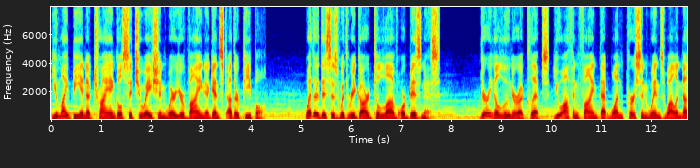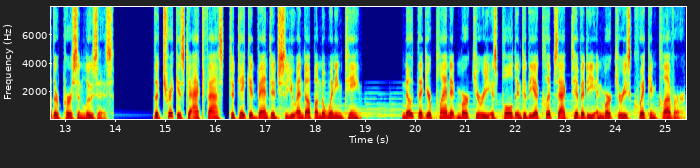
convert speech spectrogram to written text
You might be in a triangle situation where you're vying against other people. Whether this is with regard to love or business, during a lunar eclipse, you often find that one person wins while another person loses. The trick is to act fast, to take advantage so you end up on the winning team. Note that your planet Mercury is pulled into the eclipse activity and Mercury's quick and clever.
